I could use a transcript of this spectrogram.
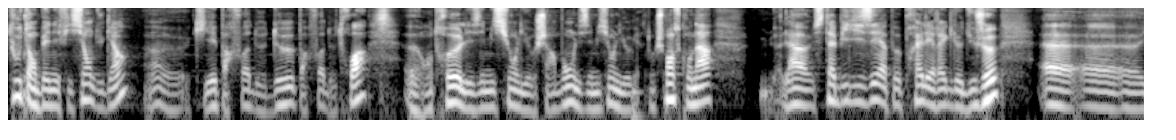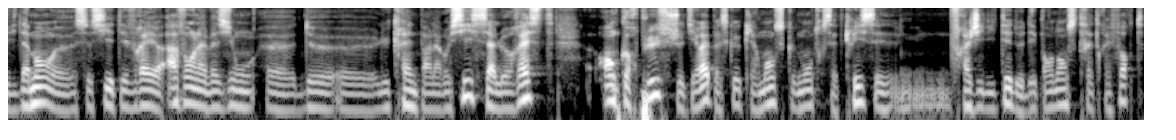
tout en bénéficiant du gain, hein, euh, qui est parfois de 2, parfois de 3, euh, entre les émissions liées au charbon et les émissions liées au gaz. Donc je pense qu'on a là stabilisé à peu près les règles du jeu. Euh, évidemment, ceci était vrai avant l'invasion de l'Ukraine par la Russie, ça le reste encore plus, je dirais, parce que clairement, ce que montre cette crise, c'est une fragilité de dépendance très très forte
